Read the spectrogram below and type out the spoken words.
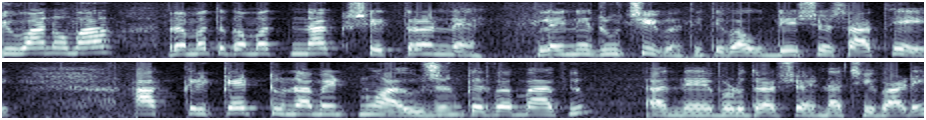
યુવાનોમાં રમતગમતના ક્ષેત્રને લઈને રુચિ વધે તેવા ઉદ્દેશ્ય સાથે આ ક્રિકેટ ટુર્નામેન્ટનું આયોજન કરવામાં આવ્યું અને વડોદરા શહેરના છેવાડે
